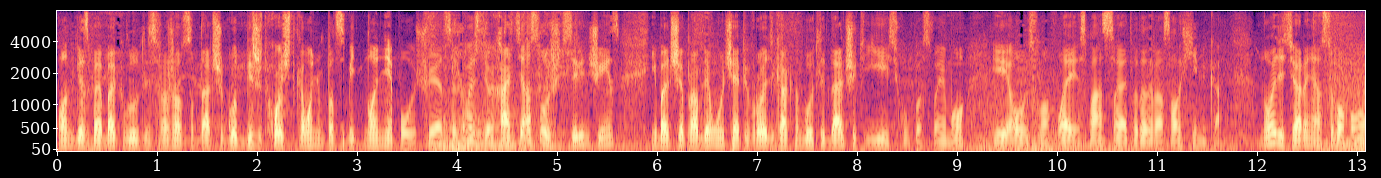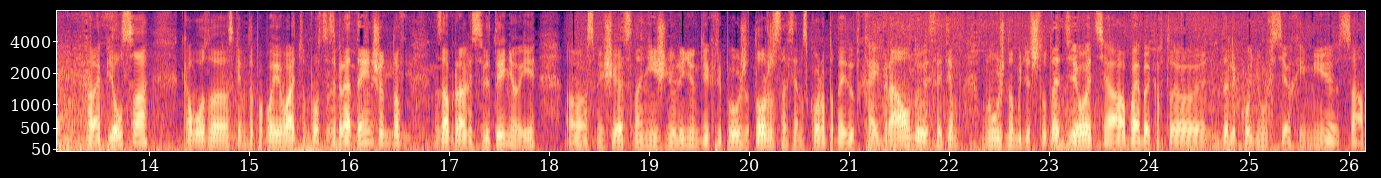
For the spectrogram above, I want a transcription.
Он без байбека, будут ли сражаться. Дальше Год бежит, хочет кого-нибудь подцепить, но не получается этого сделать. Хотя, слушай, Сирин Чейнс и большие проблемы у Чапи вроде как, но будет ли дальше есть хук по своему. И Always on Fly спасает в этот раз Алхимика. Но Дитяра не особо, по-моему, торопился кого-то с кем-то повоевать. Он просто забирает эншентов, забрали святыню и э, смещается на нижнюю линию, где крипы уже тоже совсем скоро подойдут к хайграунду. И с этим нужно будет что-то делать, а байбеков-то далеко не у всех имеются.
